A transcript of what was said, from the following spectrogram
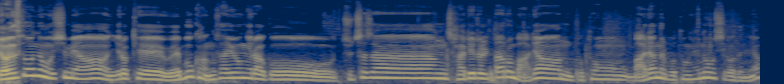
연수원에 오시면 이렇게 외부 강사용이라고 주차장 자리를 따로 마련 보통 마련을 보통 해놓으시거든요.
